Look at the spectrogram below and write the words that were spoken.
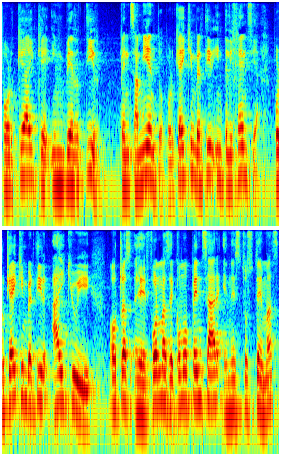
por qué hay que invertir pensamiento, por qué hay que invertir inteligencia, por qué hay que invertir IQ y otras eh, formas de cómo pensar en estos temas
